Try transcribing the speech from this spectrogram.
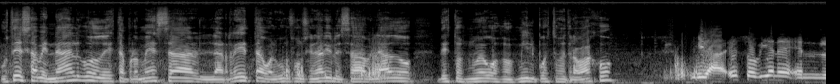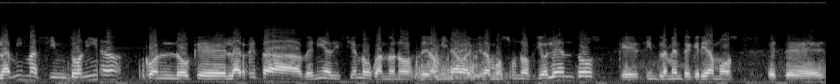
¿Ustedes saben algo de esta promesa? ¿La reta o algún funcionario les ha hablado de estos nuevos 2.000 puestos de trabajo? Mira, eso viene en la misma sintonía con lo que la reta venía diciendo cuando nos denominaba que éramos unos violentos, que simplemente queríamos este,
